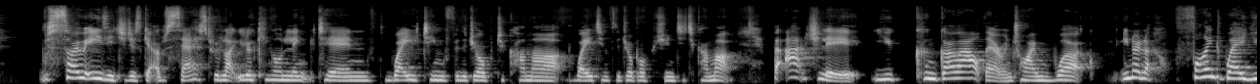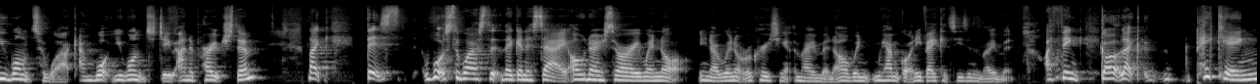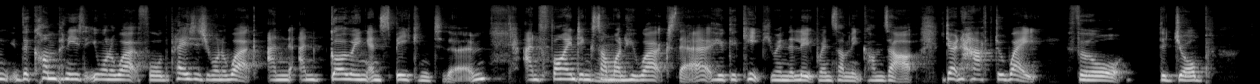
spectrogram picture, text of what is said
so easy to just get obsessed with like looking on LinkedIn, waiting for the job to come up, waiting for the job opportunity to come up. But actually, you can go out there and try and work, you know, like find where you want to work and what you want to do and approach them. Like, this. What's the worst that they're going to say? Oh no, sorry, we're not. You know, we're not recruiting at the moment. Oh, we, we haven't got any vacancies in the moment. I think go like picking the companies that you want to work for, the places you want to work, and and going and speaking to them and finding hmm. someone who works there who could keep you in the loop when something comes up. You don't have to wait for the job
